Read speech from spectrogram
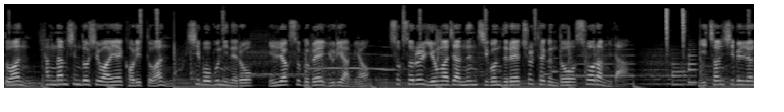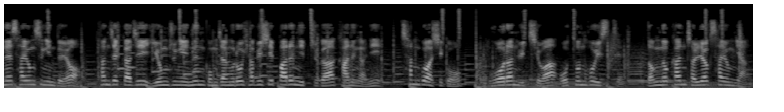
또한 향남 신도시와의 거리 또한 15분 이내로 인력 수급에 유리하며 숙소를 이용하지 않는 직원들의 출퇴근도 수월합니다. 2011년에 사용 승인되어 현재까지 이용 중에 있는 공장으로 협의 시 빠른 입주가 가능하니 참고하시고 우월한 위치와 5톤 호이스트, 넉넉한 전력 사용량,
